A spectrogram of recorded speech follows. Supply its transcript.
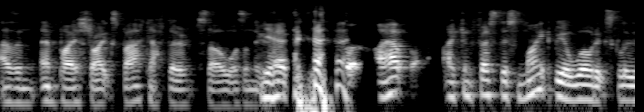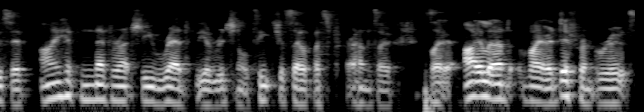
as in Empire Strikes Back after Star Wars: A New yeah. Hope. but I have I confess this might be a world exclusive. I have never actually read the original Teach Yourself Esperanto. So I learned via a different route,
